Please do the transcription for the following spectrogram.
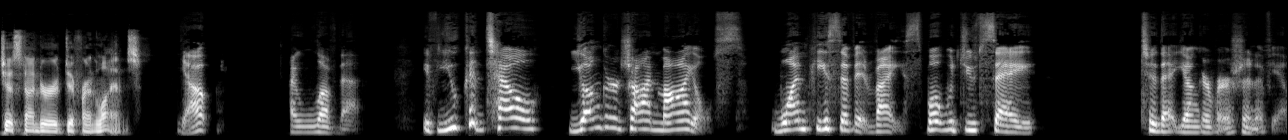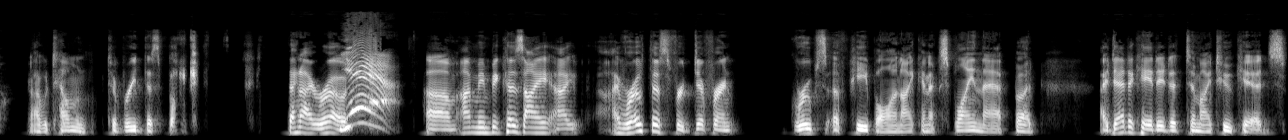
just under a different lens. Yep. I love that. If you could tell younger John Miles one piece of advice, what would you say to that younger version of you? I would tell them to read this book that I wrote. Yeah. Um, I mean, because I, I I wrote this for different groups of people, and I can explain that. But I dedicated it to my two kids,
